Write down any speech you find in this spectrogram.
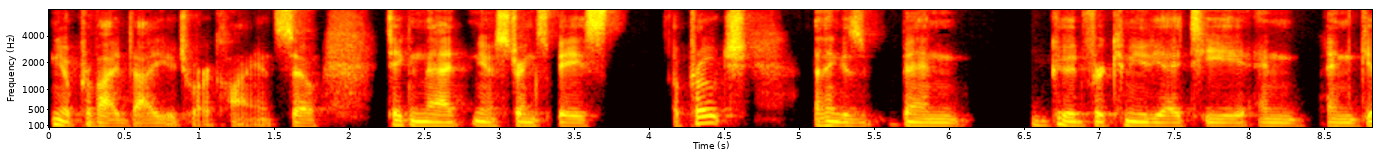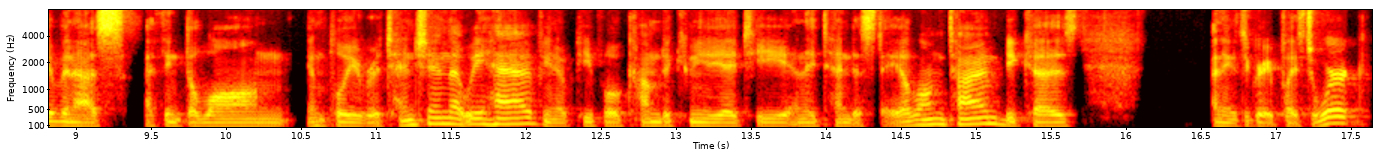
you know provide value to our clients. So taking that you know strengths based approach i think has been good for community IT and and given us I think the long employee retention that we have. You know people come to community IT and they tend to stay a long time because I think it's a great place to work.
